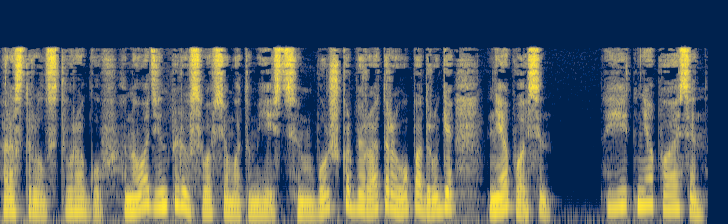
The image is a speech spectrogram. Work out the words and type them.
расстроился Творогов. Но один плюс во всем этом есть. Больше карбюратор его подруги не опасен. Ей не опасен,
